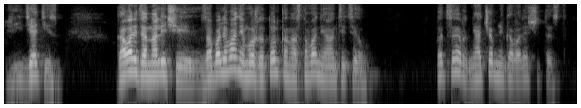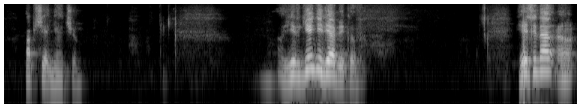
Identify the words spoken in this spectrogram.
Идиотизм. Говорить о наличии заболевания можно только на основании антител. ПЦР ни о чем не говорящий тест. Вообще ни о чем. Евгений Рябиков. Если, на,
